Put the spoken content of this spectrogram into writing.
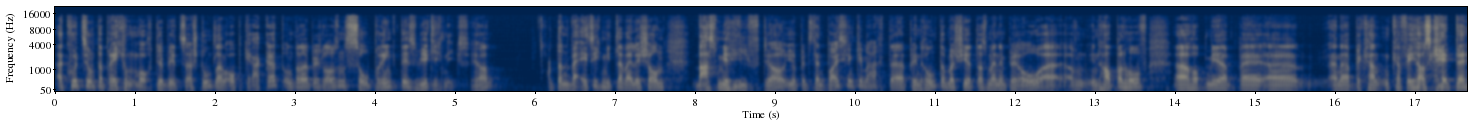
eine kurze Unterbrechung gemacht. Ich habe jetzt eine Stunde lang abgerackert und dann habe ich beschlossen, so bringt das wirklich nichts. Ja? Und dann weiß ich mittlerweile schon, was mir hilft. Ja, ich habe jetzt ein Päuschen gemacht, äh, bin runtermarschiert aus meinem Büro äh, in Hauptbahnhof, äh, habe mir bei äh, einer bekannten Kaffeehauskette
